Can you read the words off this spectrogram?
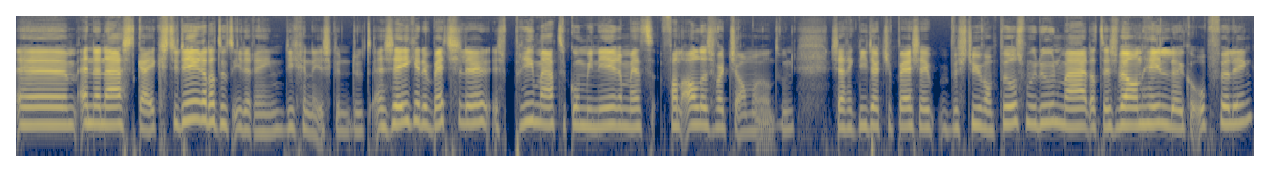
Um, en daarnaast, kijk, studeren dat doet iedereen die geneeskunde doet. En zeker de bachelor is prima te combineren met van alles wat je allemaal wilt doen. Zeg ik niet dat je per se bestuur van puls moet doen, maar dat is wel een hele leuke opvulling.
